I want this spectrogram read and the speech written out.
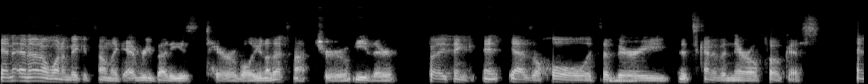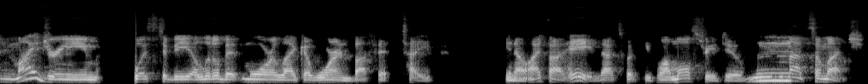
and and i don't want to make it sound like everybody is terrible you know that's not true either but i think eh, as a whole it's a mm-hmm. very it's kind of a narrow focus and my dream was to be a little bit more like a warren buffett type you know, I thought, hey, that's what people on Wall Street do. Not so much.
